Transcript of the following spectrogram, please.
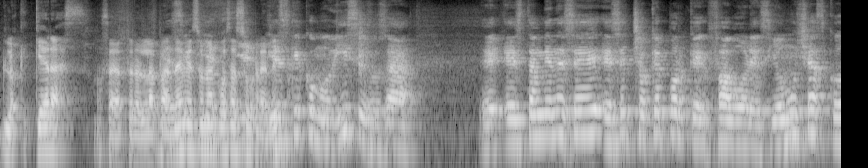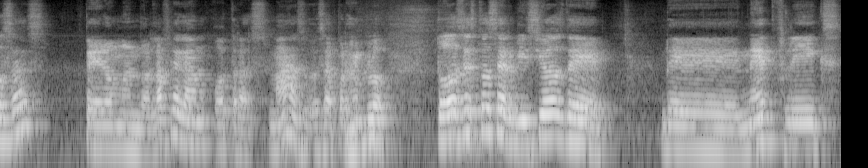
lo que quieras. O sea, pero la pandemia es, es una y, cosa y, surrealista. Y es que como dices, o sea, e, es también ese, ese choque porque favoreció muchas cosas, pero mandó a la fregada otras más. O sea, por uh -huh. ejemplo, todos estos servicios de, de Netflix,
